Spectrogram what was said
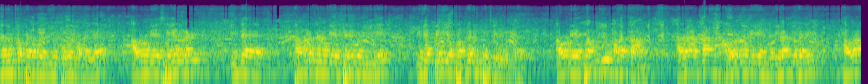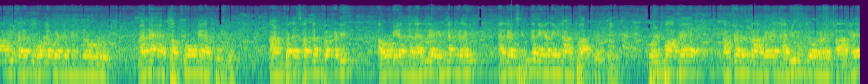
நிறுத்தப்பட வேண்டிய குடும்பம் அல்ல. அவருடைய செயல்கள் இந்த தமிழர்களுடைய பெருவழியிலே மிகப்பெரிய பங்களிப்பு செய்திருக்கிறார் அவருடைய பங்கு மகத்தான் அதனால்தான் அவர்களுடைய இந்த நிகழ்வுகளில் தவறாது கலந்து கொள்ள வேண்டும் என்கிற ஒரு மன பக்குவம் எனக்கு உண்டு. நான் பல சந்தர்ப்பங்களில் அவருடைய அந்த நல்ல எண்ணங்களை நல்ல சிந்தனைகளை நான் பார்த்திருக்கிறேன். குறிப்பாக மக்களுக்காக நலிவுற்றவர்களுக்காக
